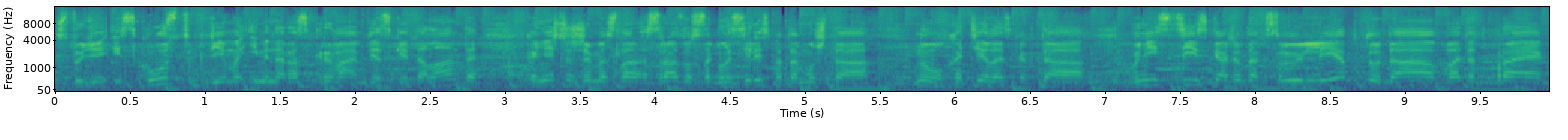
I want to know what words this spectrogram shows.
студия искусств, где мы именно раскрываем детские таланты, конечно же, мы сразу согласились, потому что, ну, хотелось как-то внести, скажем так, свою лепту, да, в этот проект,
